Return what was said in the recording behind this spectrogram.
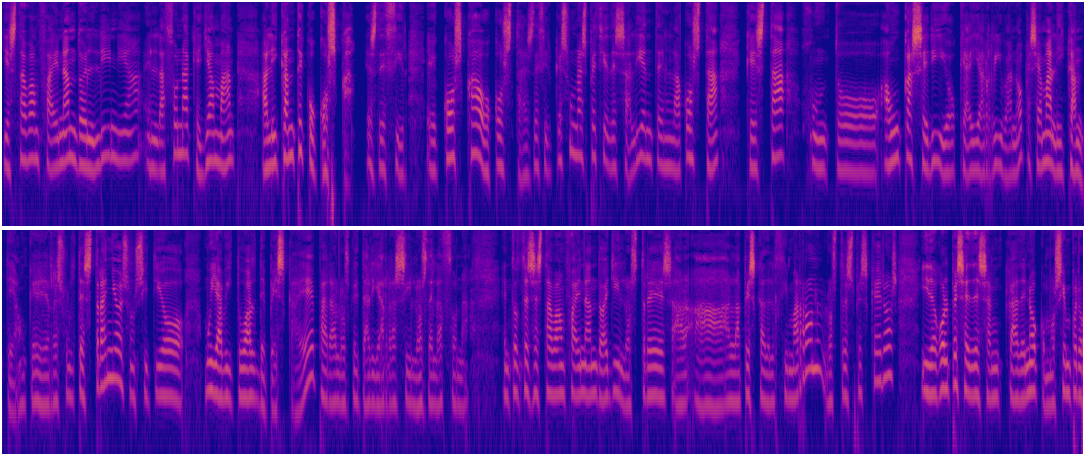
y estaban faenando en línea en la zona que llaman Alicante Cocosca es decir, eh, cosca o costa, es decir, que es una especie de saliente en la costa que está junto a un caserío que hay arriba, ¿no? que se llama Alicante, aunque resulte extraño, es un sitio muy habitual de pesca ¿eh? para los guetariarras y los de la zona. Entonces estaban faenando allí los tres a, a, la pesca del cimarrón, los tres pesqueros, y de golpe se desencadenó, como siempre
